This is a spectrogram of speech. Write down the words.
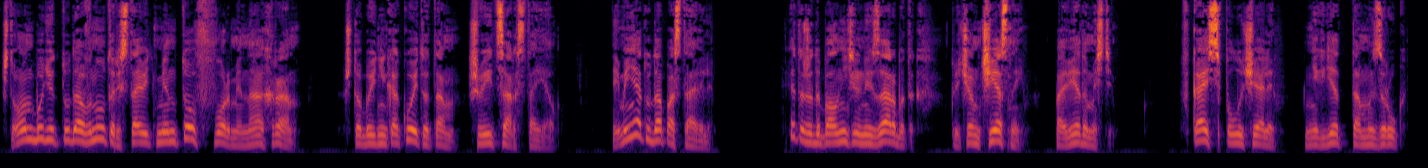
что он будет туда внутрь ставить ментов в форме на охрану, чтобы не какой-то там швейцар стоял. И меня туда поставили. Это же дополнительный заработок, причем честный, по ведомости. В кассе получали, не где-то там из рук,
